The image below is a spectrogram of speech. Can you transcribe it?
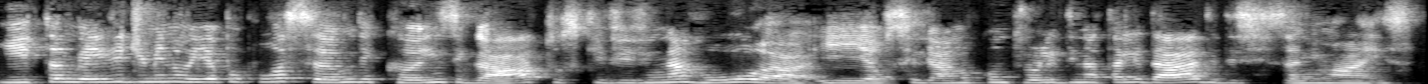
E também de diminuir a população de cães e gatos que vivem na rua e auxiliar no controle de natalidade desses animais.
